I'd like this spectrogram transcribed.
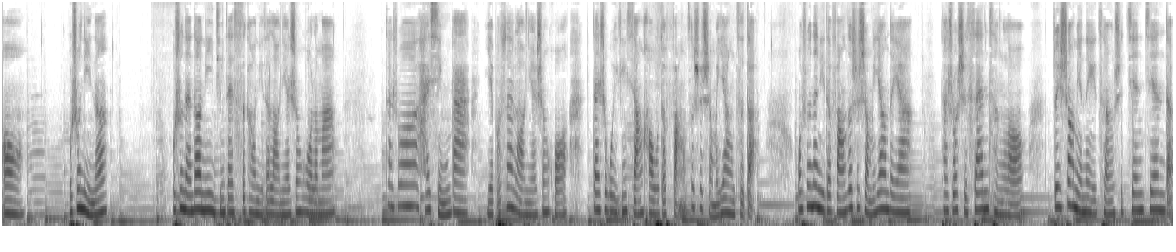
哦。”我说：“你呢？”我说：“难道你已经在思考你的老年生活了吗？”他说：“还行吧，也不算老年生活。”但是我已经想好我的房子是什么样子的。我说：“那你的房子是什么样的呀？”他说：“是三层楼，最上面那一层是尖尖的，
